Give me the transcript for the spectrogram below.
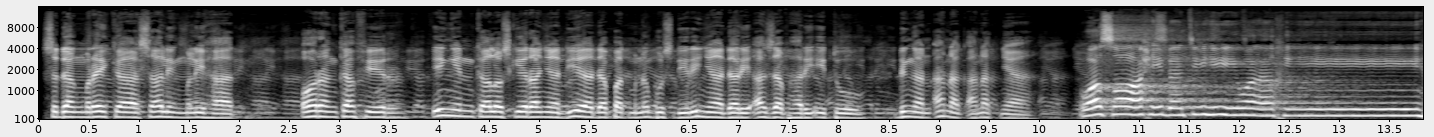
Sedang mereka saling melihat Orang kafir ingin kalau sekiranya dia dapat menebus dirinya dari azab hari itu dengan anak-anaknya وصاحبته وأخيه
